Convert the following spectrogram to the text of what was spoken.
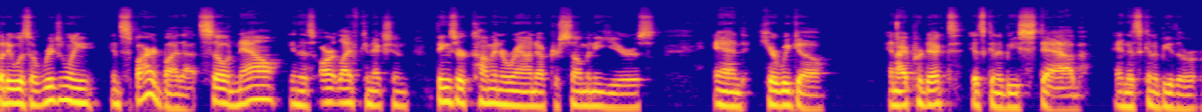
but it was originally inspired by that. So now in this art life connection, things are coming around after so many years. And here we go. And I predict it's going to be Stab, and it's going to be the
